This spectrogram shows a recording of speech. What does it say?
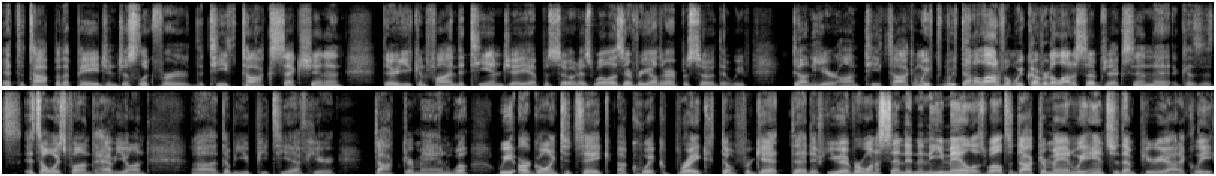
at the top of the page, and just look for the Teeth Talk section. And there you can find the TMJ episode as well as every other episode that we've done here on Teeth Talk, and we've we've done a lot of them. We've covered a lot of subjects, and because uh, it's it's always fun to have you on uh, WPTF here Dr. Mann. Well, we are going to take a quick break. Don't forget that if you ever want to send in an email as well to Dr. Mann, we answer them periodically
